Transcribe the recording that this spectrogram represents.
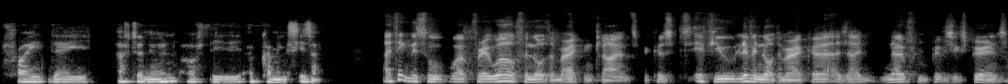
Friday afternoon of the upcoming season. I think this will work very well for North American clients because if you live in North America, as I know from previous experience,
